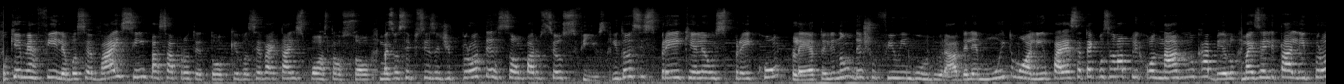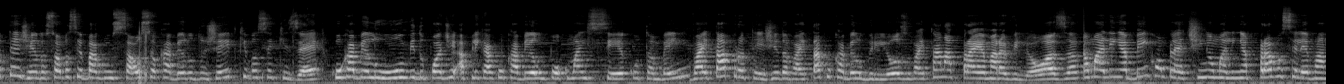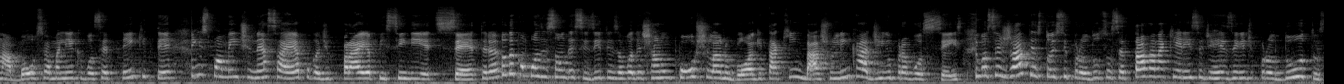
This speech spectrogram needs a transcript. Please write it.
Porque, minha filha, você vai sim passar protetor, porque você vai estar tá exposta ao sol, mas você precisa de proteção para os seus fios. Então esse spray aqui ele é um spray completo, ele não deixa o fio engordurado, ele é muito molinho, parece até que você não aplicou nada no cabelo, mas ele tá ali protegendo, é só você bagunçar o seu cabelo do jeito que você quiser. Com o cabelo úmido, pode aplicar com o cabelo um pouco mais seco também, vai estar tá protegida, vai estar tá com o cabelo brilhoso, vai estar tá na praia maravilhosa. É uma linha bem completinha, uma linha pra você levar na bolsa, é uma linha que você tem que ter, principalmente nessa época de praia, piscina e etc. Toda a composição desses itens eu vou deixar num post lá no blog, tá aqui embaixo, linkadinho pra vocês. Se você já testou esse produto, se você tava na querência de resenha de produtos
